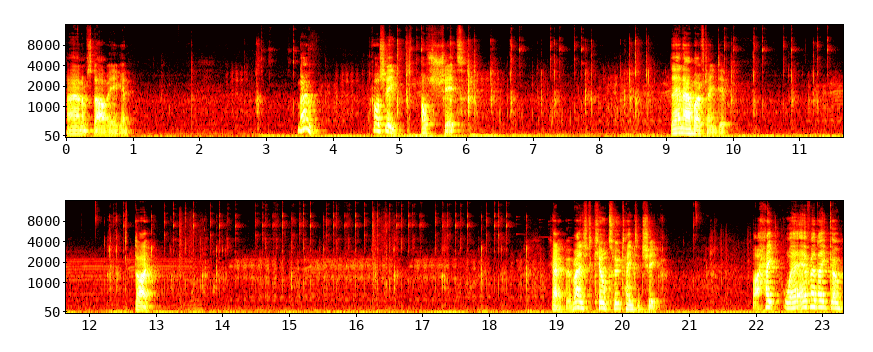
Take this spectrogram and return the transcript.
And I'm starving again. No! Poor sheep. Oh shit. They're now both tainted. Die. Okay, we managed to kill two tainted sheep. But I hate wherever they go,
